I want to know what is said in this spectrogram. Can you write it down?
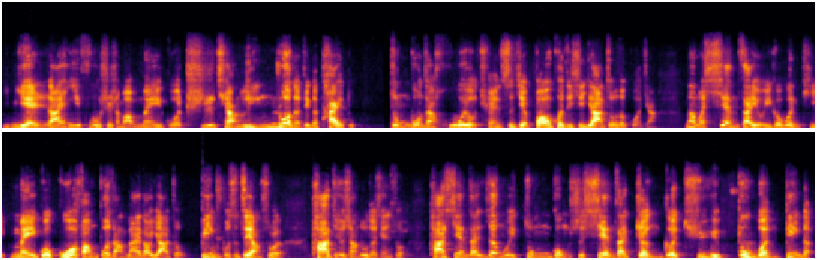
俨然一副是什么美国恃强凌弱的这个态度。中共在忽悠全世界，包括这些亚洲的国家。那么现在有一个问题，美国国防部长来到亚洲，并不是这样说的。他就像路德先生说，他现在认为中共是现在整个区域不稳定的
